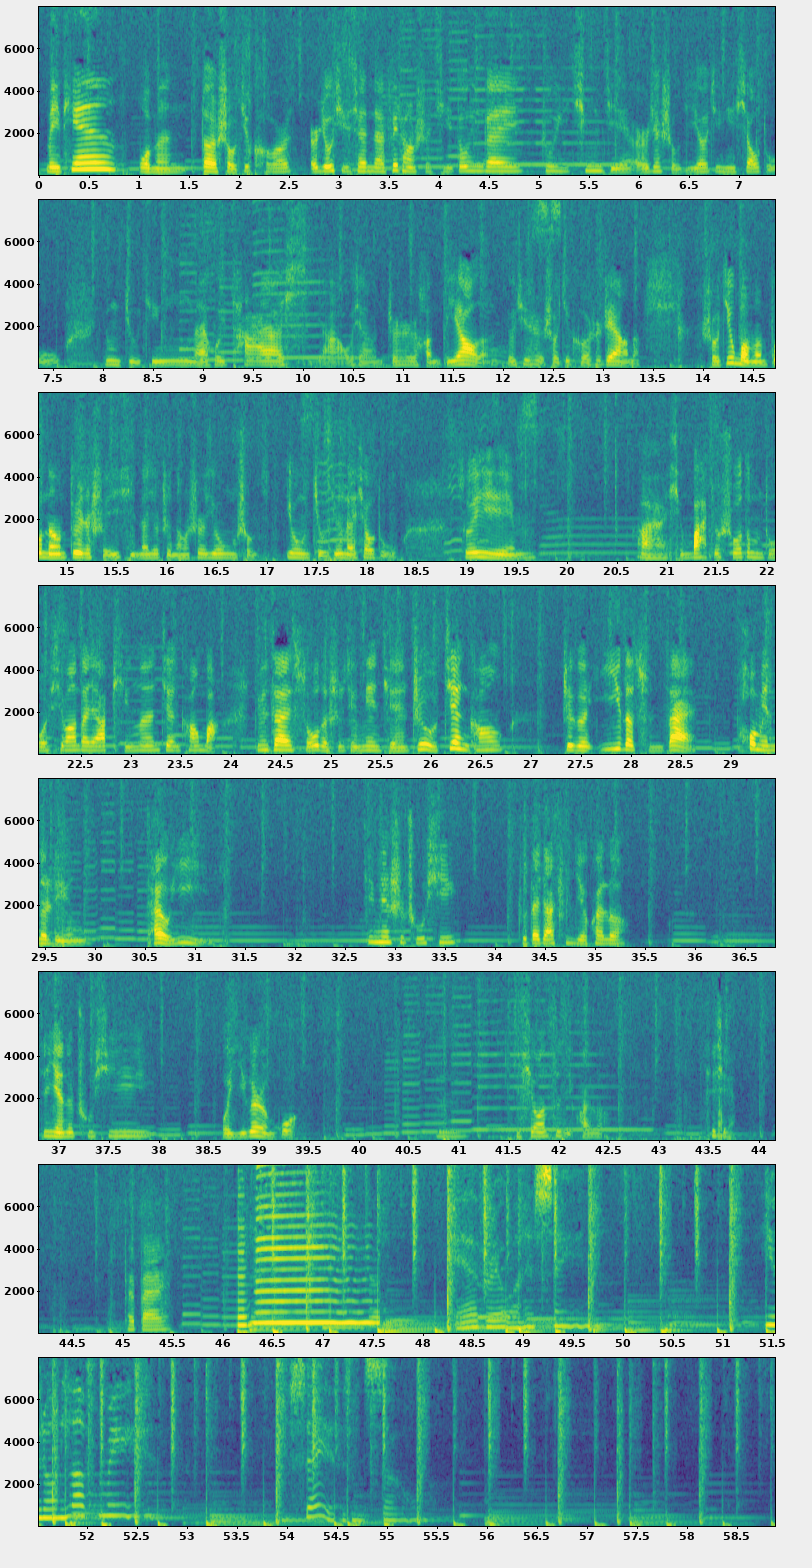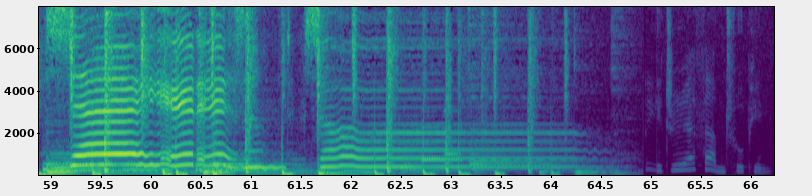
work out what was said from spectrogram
每天我们的手机壳，而尤其现在非常时期，都应该注意清洁，而且手机要进行消毒，用酒精来回擦呀、洗呀，我想这是很必要的。尤其是手机壳是这样的，手机我们不能对着水洗，那就只能是用手用酒精来消毒。所以，哎，行吧，就说这么多，希望大家平安健康吧。因为在所有的事情面前，只有健康这个一的存在。后面的零才有意义。今天是除夕，祝大家春节快乐。今年的除夕我一个人过，嗯，也希望自己快乐。谢谢，拜拜。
